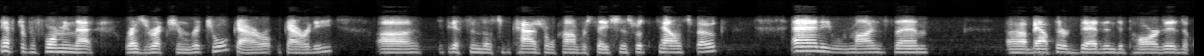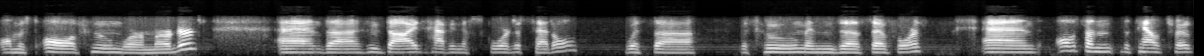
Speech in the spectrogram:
after performing that resurrection ritual, Gar- Garrity uh, he gets into some casual conversations with the townsfolk, and he reminds them uh, about their dead and departed, almost all of whom were murdered, and uh, who died having a score to settle with uh, with whom and uh, so forth. And all of a sudden, the townsfolk,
